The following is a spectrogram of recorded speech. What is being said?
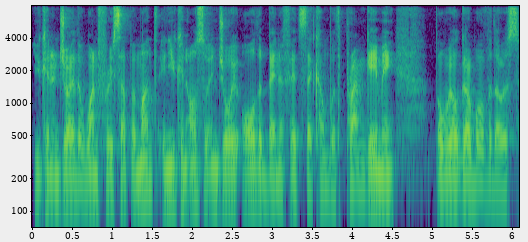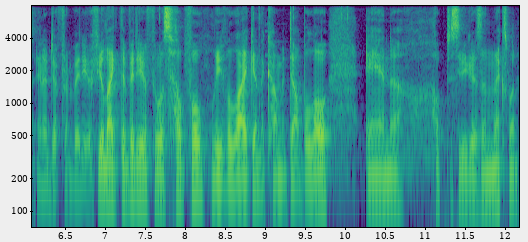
you can enjoy the one free sub a month and you can also enjoy all the benefits that come with Prime Gaming, but we'll go over those in a different video. If you liked the video, if it was helpful, leave a like and a comment down below and uh, hope to see you guys in the next one.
